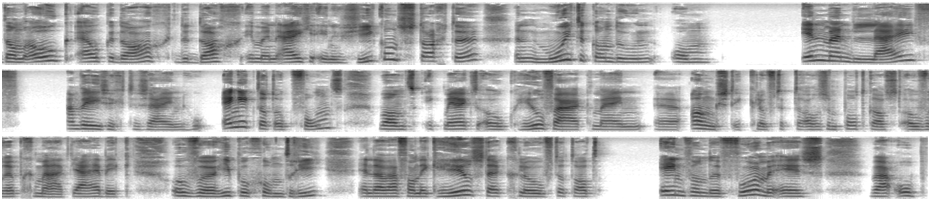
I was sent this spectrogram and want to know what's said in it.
dan ook elke dag de dag in mijn eigen energie kan starten en moeite kan doen om in mijn lijf aanwezig te zijn. Hoe eng ik dat ook vond. Want ik merkte ook heel vaak mijn uh, angst. Ik geloof dat ik er al eens een podcast over heb gemaakt. Ja, heb ik. Over hypochondrie. En daar waarvan ik heel sterk geloof dat dat een van de vormen is waarop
